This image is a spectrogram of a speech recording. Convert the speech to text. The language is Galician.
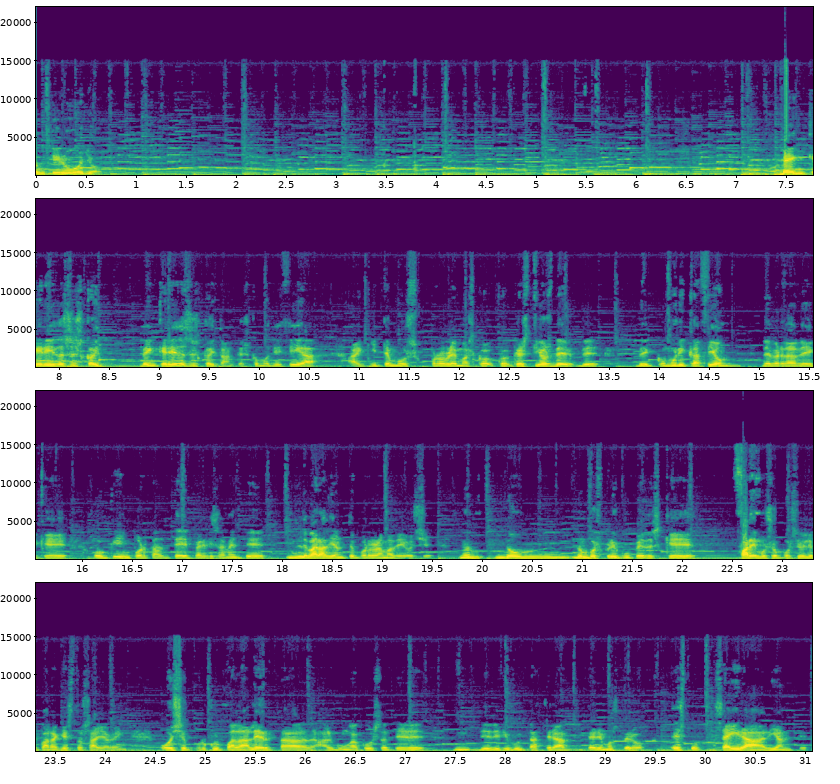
Continúo yo. Ben queridos, escoit... ben queridos escoitantes, como dicía, aquí temos problemas co, co cuestións de, de, de comunicación, de verdade que o que é importante é precisamente levar adiante o programa de hoxe. Non, non, non vos preocupedes que faremos o posible para que isto saia ben hoxe por culpa da alerta, algunha cousa de, de dificultad terá, teremos, pero isto sairá adiante.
